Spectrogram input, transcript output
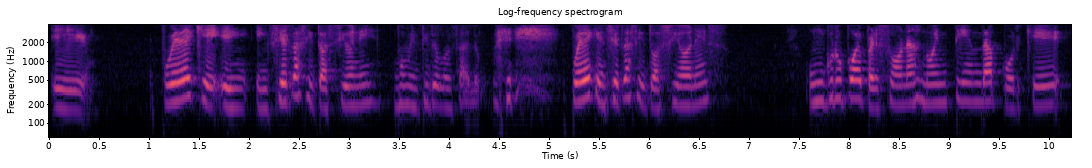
Eh, puede que en, ciertas situaciones, un momentito Gonzalo, puede que en ciertas situaciones un grupo de personas no entienda por qué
